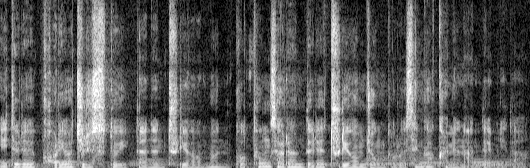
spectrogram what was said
이들의 버려질 수도 있다는 두려움은 보통 사람들의 두려움 정도로 생각하면 안 됩니다.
